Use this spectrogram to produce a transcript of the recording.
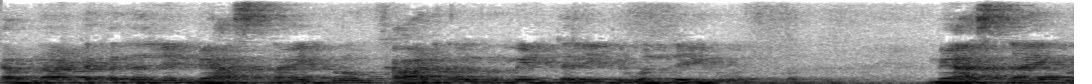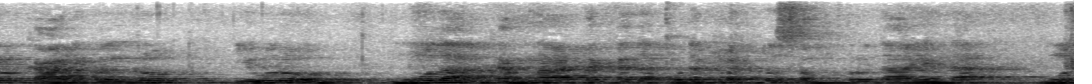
ಕರ್ನಾಟಕದಲ್ಲಿ ಮ್ಯಾಸ್ ನಾಯಕರು ಕಾರ್ಡ್ಗಳು ಮೆಂಟಲಿಟಿ ಒಂದೇ ಇರುವಂಥದ್ದು ಮ್ಯಾಸ್ ನಾಯಕರು ಕಾಡುಗಲ್ರು, ಇವರು ಮೂಲ ಕರ್ನಾಟಕದ ಬುಡಕಟ್ಟು ಸಂಪ್ರದಾಯದ ಮೂಲ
